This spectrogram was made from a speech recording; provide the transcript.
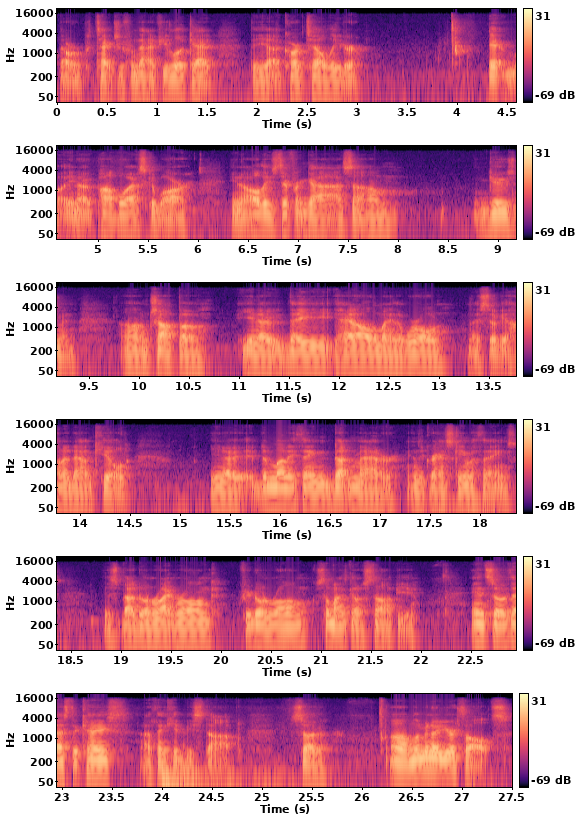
that would protect you from that. If you look at the uh, cartel leader, it, you know, Pablo Escobar, you know, all these different guys, um, Guzman, um, Chapo, you know, they had all the money in the world. They still get hunted down, killed you know, the money thing doesn't matter in the grand scheme of things. It's about doing right and wrong. If you're doing wrong, somebody's going to stop you. And so if that's the case, I think he'd be stopped. So um, let me know your thoughts.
